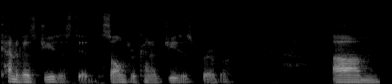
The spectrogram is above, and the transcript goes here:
kind of as jesus did the psalms were kind of jesus prayer book um,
